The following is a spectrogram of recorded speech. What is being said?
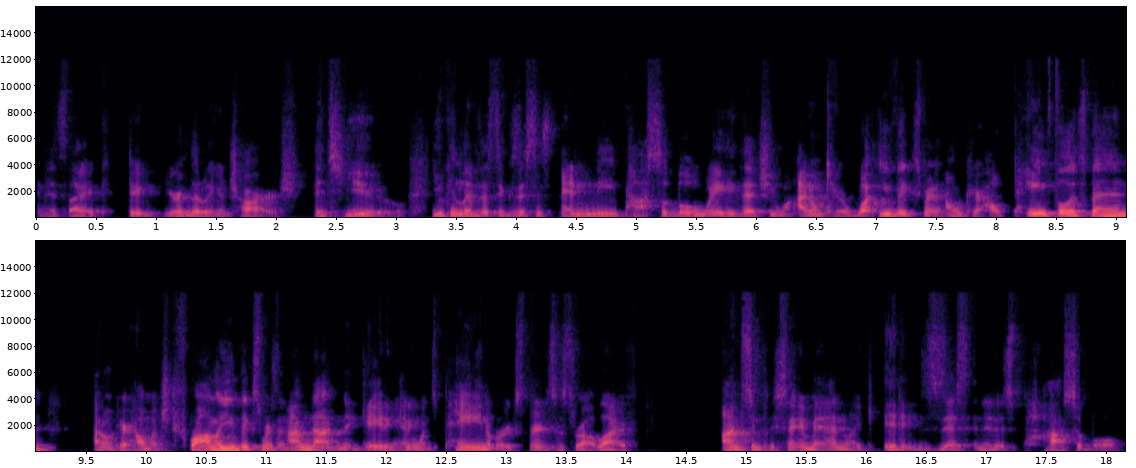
And it's like dude you're literally in charge. It's you. You can live this existence any possible way that you want. I don't care what you've experienced. I don't care how painful it's been. I don't care how much trauma you've experienced. And i'm not negating anyone's pain or experiences throughout life. I'm simply saying, man, like it exists and it is possible.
